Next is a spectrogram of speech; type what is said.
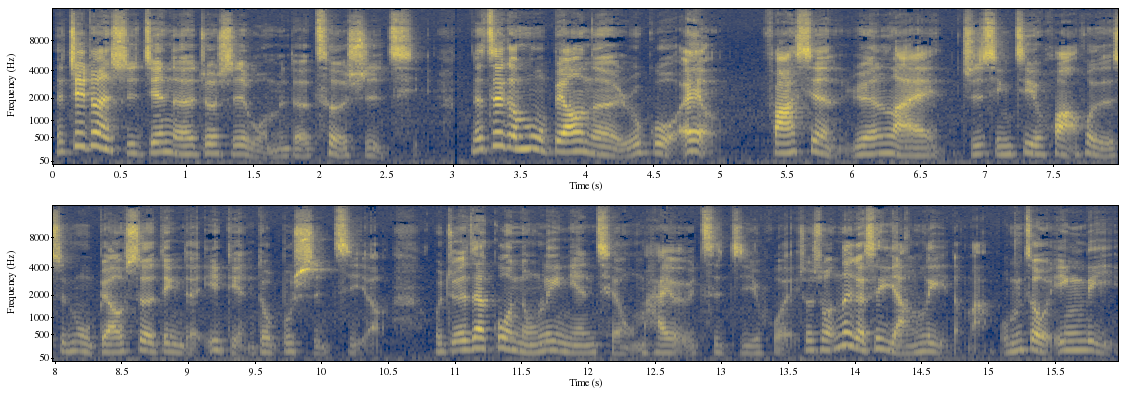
那这段时间呢，就是我们的测试期。那这个目标呢，如果哎呦。发现原来执行计划或者是目标设定的一点都不实际哦。我觉得在过农历年前，我们还有一次机会，就说那个是阳历的嘛，我们走阴历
